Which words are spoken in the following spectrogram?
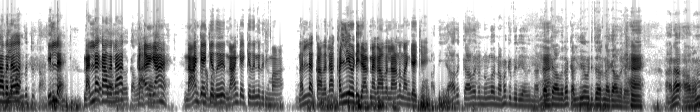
காதலா? வந்துட்டு இல்லை. நல்ல காதலா? நான் கேட்கறது நான் கேட்கறது என்ன தெரியுமா? நல்ல காதலா? கள்ளியவட்டி சாரின காதலான்னு நான் கேட்கேன். அது யாது காதல்னுள்ள நமக்கு தெரியாது. நல்ல காதல கல்லியோ விடிச்சாருன காதல? ஆனா அவன்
